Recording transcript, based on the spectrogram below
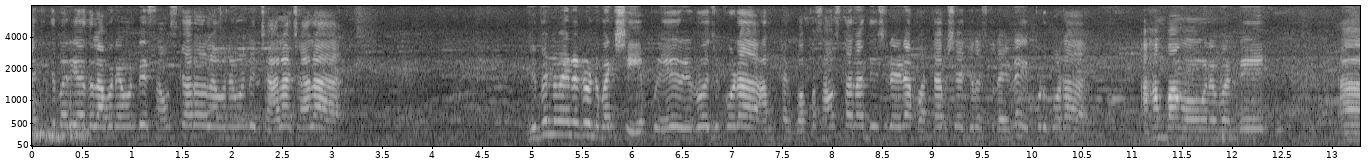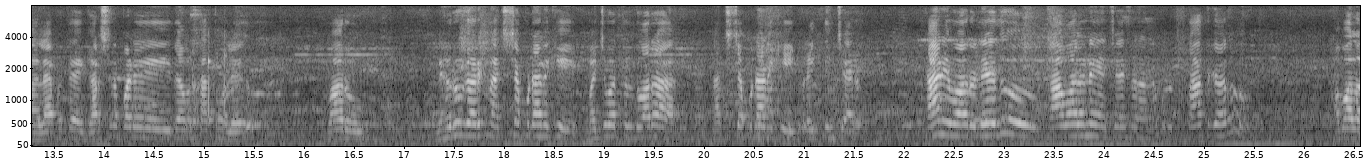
అతిథి మర్యాదలు అవనివ్వండి సంస్కారాలు అవనివ్వండి చాలా చాలా విభిన్నమైనటువంటి మనిషి. ఎప్పుడు ఏ రోజు కూడా అంత గొప్ప సంస్థానాధీశుడైనా పట్టాభిషేకగ్రస్తుడైనా ఇప్పుడు కూడా అహంభావం అవనివ్వండి లేకపోతే ఘర్షణ పడే ఇదేమైనా తత్వం లేదు. వారు నెహ్రూ గారికి నచ్చ చెప్పడానికి మధ్యవర్తుల ద్వారా నచ్చ చెప్పడానికి ప్రయత్నించారు. కానీ వారు లేదు కావాలనే చేశారన్నప్పుడు తాతగారు అవాళ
